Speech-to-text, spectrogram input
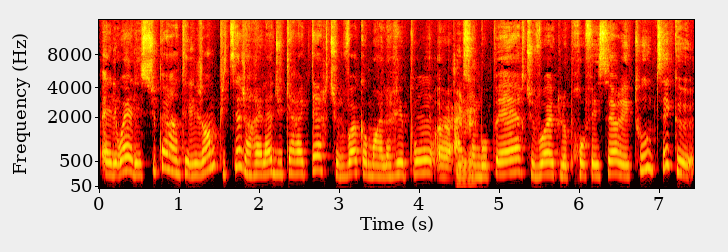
Elle, ouais, elle est super intelligente. Puis tu sais, genre, elle a du caractère. Tu le vois comment elle répond euh, à son beau-père. Tu vois avec le professeur et tout. Tu sais que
